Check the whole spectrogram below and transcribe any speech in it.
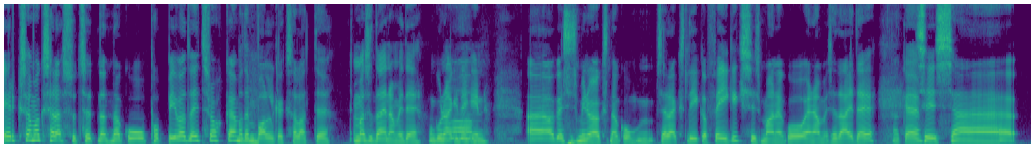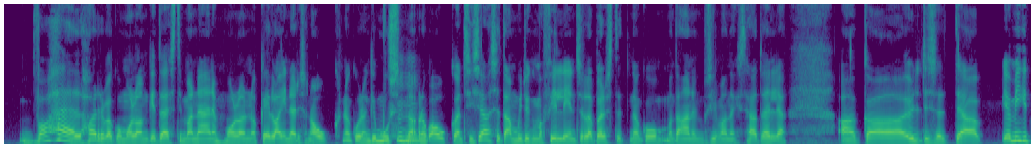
erksamaks selles suhtes, et nad nagu popivad veits rohkem. ma teen valgeks alati. ma seda enam ei tee, ma kunagi Aa. tegin äh, aga siis minu jaoks nagu see läks liiga fake'iks, siis ma nagu enam seda ei tee okay.. siis äh, vahel harva, kui mul ongi tõesti, ma näen, et mul on okei okay,, laineris on auk nagu mingi must mm -hmm. nagu auk on, siis jah, seda muidugi ma fill in sellepärast, et nagu ma tahan, et mu silmad näeksid head välja. aga üldiselt ja ja mingeid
